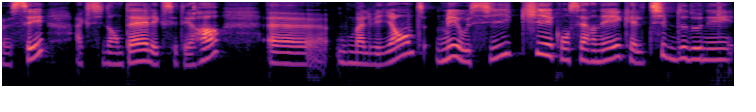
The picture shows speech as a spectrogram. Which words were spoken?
euh, c'est, accidentelle, etc., euh, ou malveillante, mais aussi qui est concerné, quel type de données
